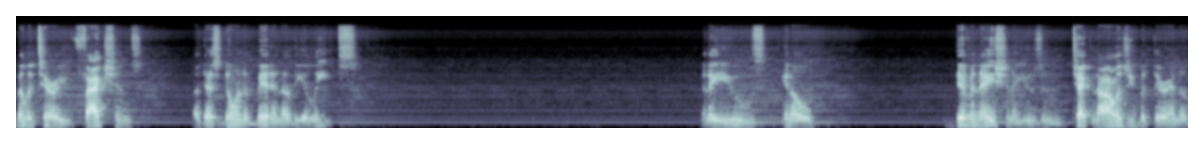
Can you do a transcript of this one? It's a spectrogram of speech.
military factions uh, that's doing the bidding of the elites, and they use you know divination. They're using technology, but they're in a,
